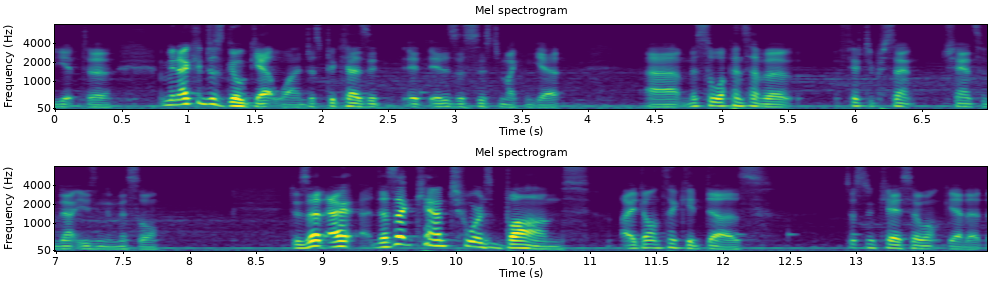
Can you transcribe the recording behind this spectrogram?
you get to... I mean, I could just go get one, just because it, it, it is a system I can get. Uh, missile weapons have a 50% chance of not using the missile. Does that does that count towards bombs? I don't think it does. Just in case I won't get it.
